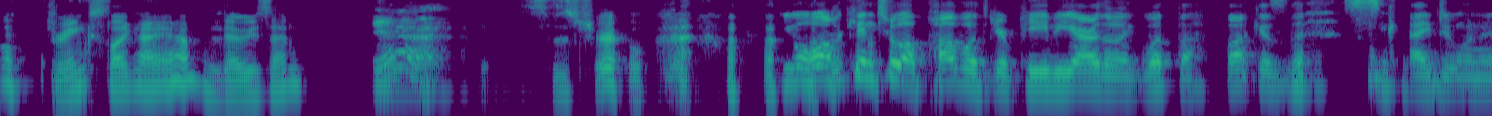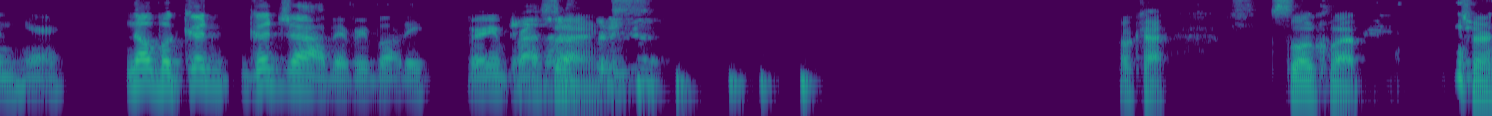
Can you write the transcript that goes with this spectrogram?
Drinks like I am. Is that you said? Yeah. This is true. you walk into a pub with your PBR, they're like, "What the fuck is this guy doing in here?" No, but good, good job, everybody. Very impressive. that's pretty Thanks. good. Okay. Slow clap. Sure.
